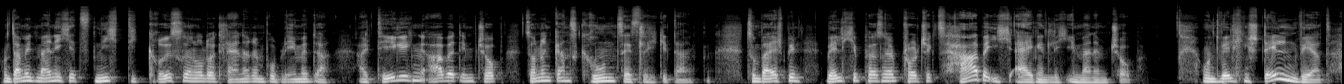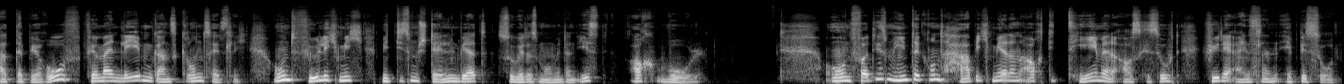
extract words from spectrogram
Und damit meine ich jetzt nicht die größeren oder kleineren Probleme der alltäglichen Arbeit im Job, sondern ganz grundsätzliche Gedanken. Zum Beispiel, welche Personal Projects habe ich eigentlich in meinem Job? Und welchen Stellenwert hat der Beruf für mein Leben ganz grundsätzlich? Und fühle ich mich mit diesem Stellenwert, so wie das momentan ist, auch wohl? Und vor diesem Hintergrund habe ich mir dann auch die Themen ausgesucht für die einzelnen Episoden.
